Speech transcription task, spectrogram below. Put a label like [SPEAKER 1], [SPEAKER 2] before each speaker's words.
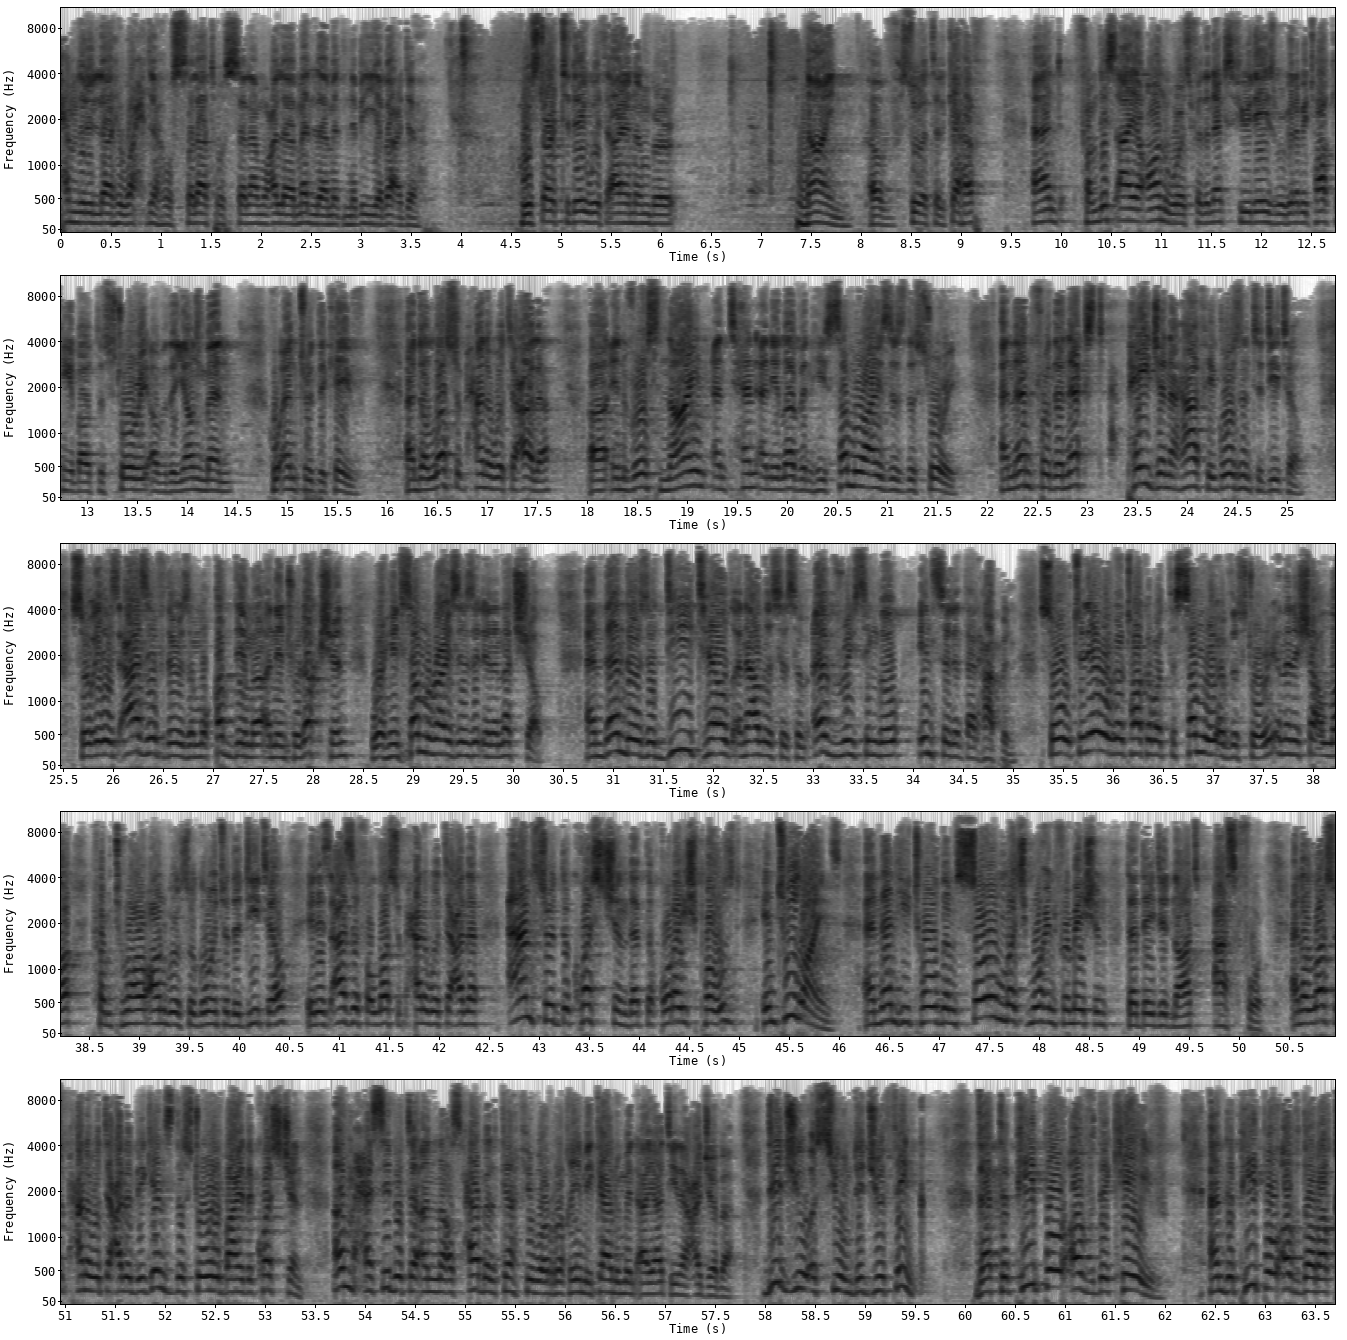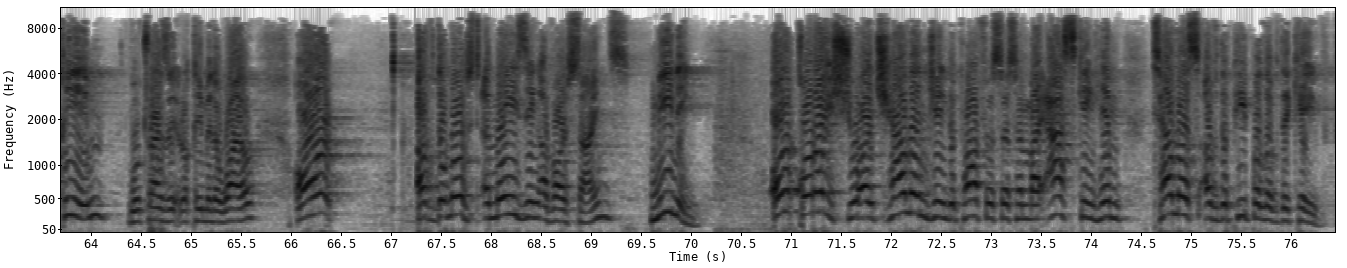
[SPEAKER 1] الحمد لله وحده والصلاة والسلام على من لا نبي بعده We start today with ayah number 9 of Surah Al-Kahf and from this ayah onwards for the next few days we're going to be talking about the story of the young men who entered the cave and Allah subhanahu wa ta'ala uh, in verse 9 and 10 and 11 He summarizes the story and then for the next page and a half He goes into detail so it is as if there is a muqaddimah, an introduction, where he summarizes it in a nutshell. And then there's a detailed analysis of every single incident that happened. So today we're going to talk about the summary of the story, and then inshallah, from tomorrow onwards we'll go into the detail. It is as if Allah subhanahu wa ta'ala answered the question that the Quraysh posed in two lines. And then He told them so much more information that they did not ask for. And Allah subhanahu wa ta'ala begins the story by the question, أَمْ حَسِبْتَ أَنَّ أَصْحَابَ الكهف والرقيم كانوا من آياتنا عجبا Did you assume, did you think that the people of the cave and the people of the Raqim, we'll translate Raqim in a while, are of the most amazing of our signs? Meaning, O Quraysh, you are challenging the Prophet ﷺ by asking him, tell us of the people of the cave.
